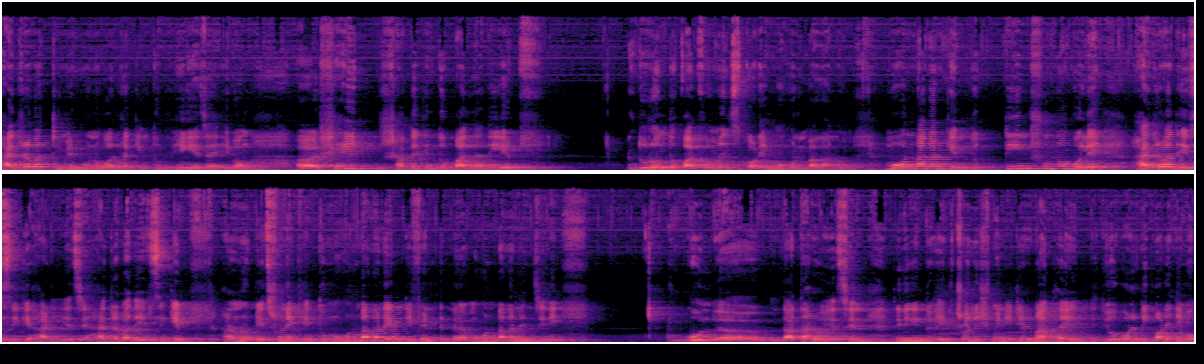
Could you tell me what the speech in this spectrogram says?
হায়দ্রাবাদ টিমের মনোবলটা কিন্তু ভেঙে যায় এবং সেই সাথে কিন্তু পাল্লা দিয়ে দুরন্ত পারফরমেন্স করে মোহনবাগানও। মোহনবাগান কিন্তু তিন শূন্য বলে হায়দ্রাবাদ এফসিকে হারিয়েছে। হায়দ্রাবাদ এফসিকে হারানোর পেছনে কিন্তু মোহনবাগানের ডিফেন্ড মোহনবাগানের যিনি গোল দাতা রয়েছেন, তিনি কিন্তু একচল্লিশ মিনিটের মাথায় দ্বিতীয় গোলটি করেন এবং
